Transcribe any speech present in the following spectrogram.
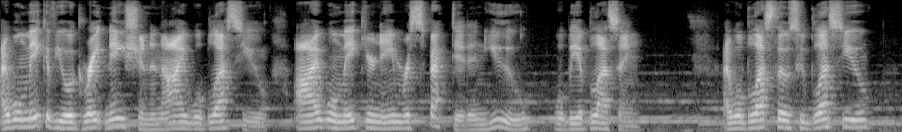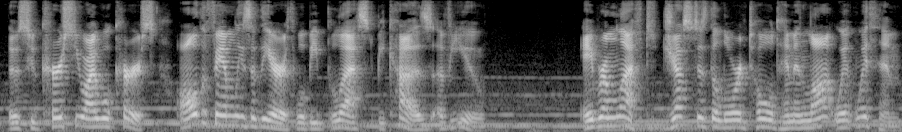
I will make of you a great nation, and I will bless you. I will make your name respected, and you will be a blessing. I will bless those who bless you. Those who curse you, I will curse. All the families of the earth will be blessed because of you. Abram left just as the Lord told him, and Lot went with him.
